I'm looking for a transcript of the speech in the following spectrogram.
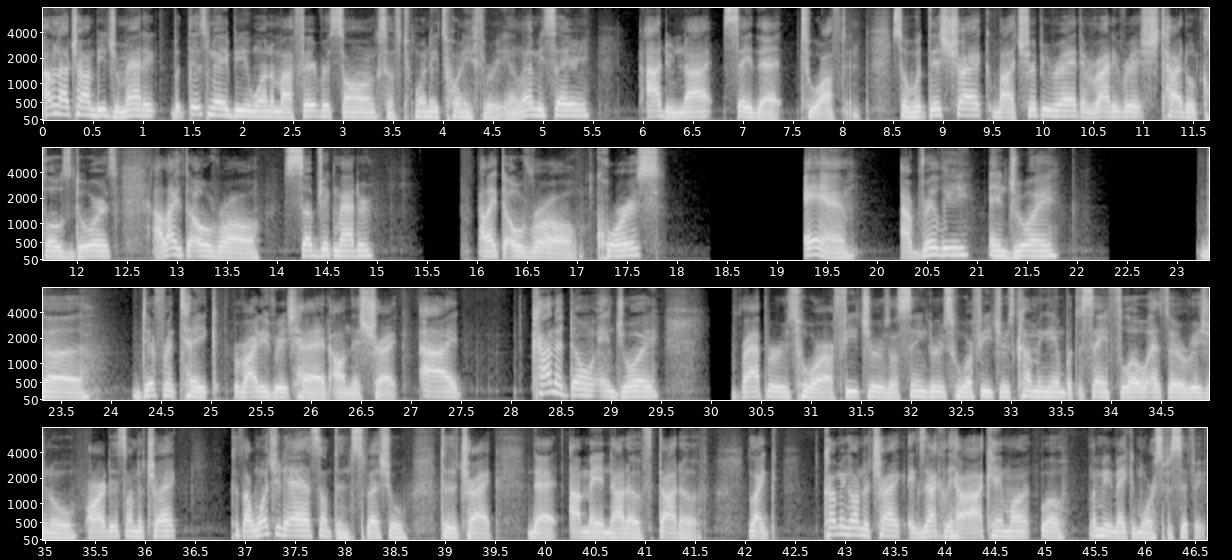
I'm not trying to be dramatic, but this may be one of my favorite songs of 2023. And let me say, I do not say that too often. So, with this track by Trippie Redd and Roddy Ricch titled Closed Doors, I like the overall subject matter, I like the overall chorus, and I really enjoy the different take Roddy Ricch had on this track. I kind of don't enjoy rappers who are features or singers who are features coming in with the same flow as the original artist on the track because I want you to add something special to the track that I may not have thought of. Like coming on the track exactly how I came on, well, let me make it more specific.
